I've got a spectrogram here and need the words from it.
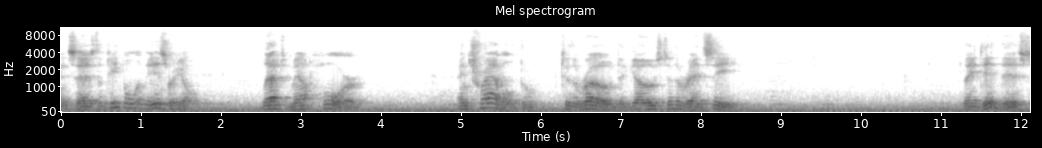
It says, The people of Israel left Mount Hor and traveled to the road that goes to the Red Sea. They did this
